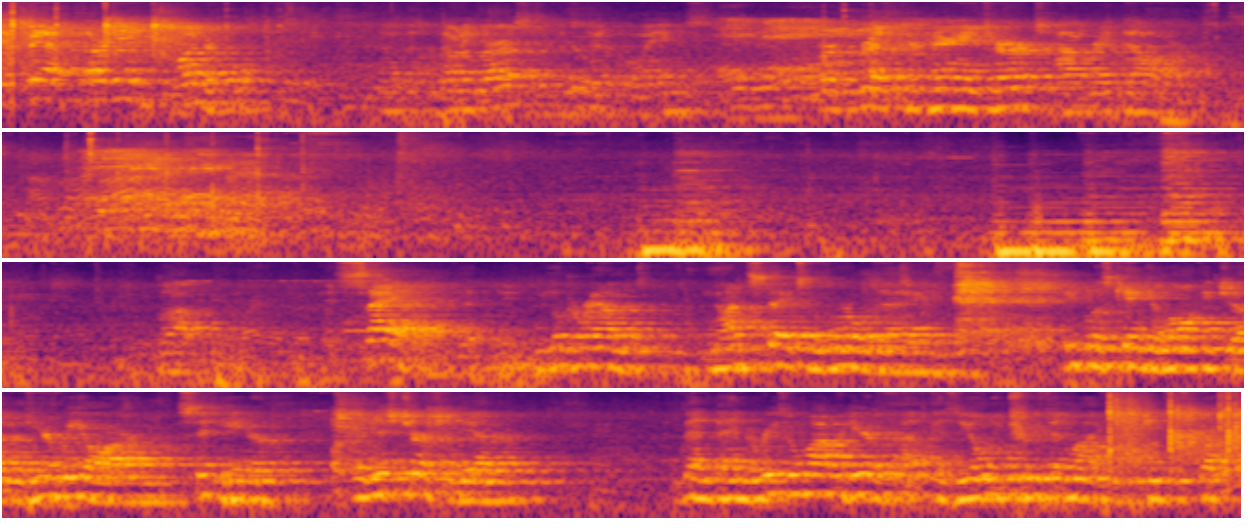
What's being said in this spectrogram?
If we have 30 wonderful Tony Burris, beautiful names. Amen. First Presbyterian Church, how great thou art. But it's sad that we look around the United States and the world today, people just can't get along with each other. And here we are, sitting here in this church together, and the reason why we're here is the only truth in life is Jesus Christ.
